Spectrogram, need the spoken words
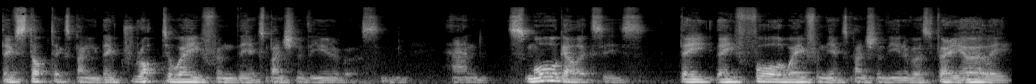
They've stopped expanding. They've dropped away from the expansion of the universe. Mm-hmm. And small galaxies, they they fall away from the expansion of the universe very early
